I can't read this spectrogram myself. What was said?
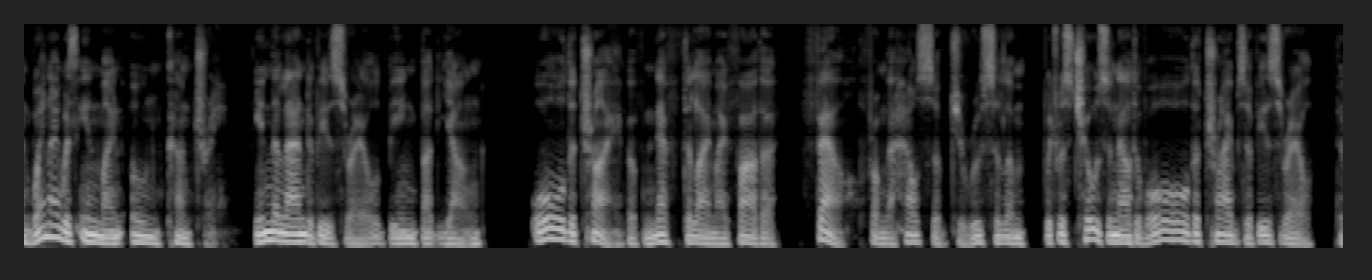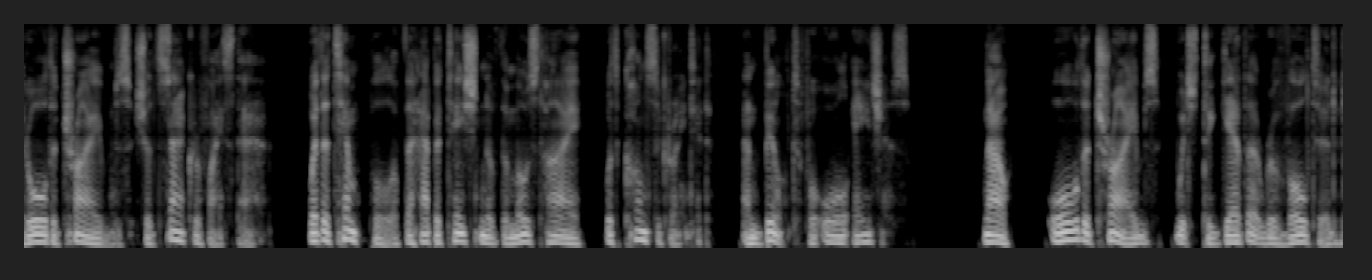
And when I was in mine own country, in the land of Israel, being but young, all the tribe of Nephtali my father fell from the house of Jerusalem, which was chosen out of all the tribes of Israel, that all the tribes should sacrifice there, where the temple of the habitation of the Most High was consecrated and built for all ages. Now all the tribes which together revolted,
